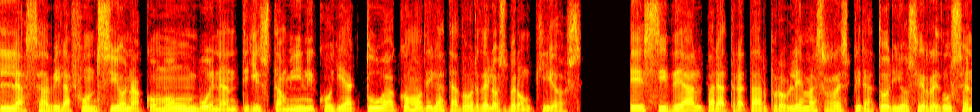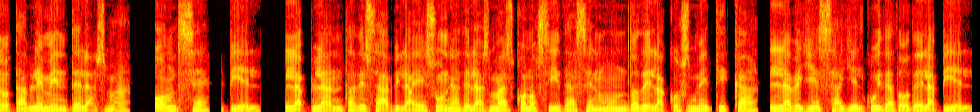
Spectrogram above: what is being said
La sábila funciona como un buen antihistamínico y actúa como dilatador de los bronquios. Es ideal para tratar problemas respiratorios y reduce notablemente el asma. 11. Piel. La planta de sábila es una de las más conocidas en mundo de la cosmética, la belleza y el cuidado de la piel.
